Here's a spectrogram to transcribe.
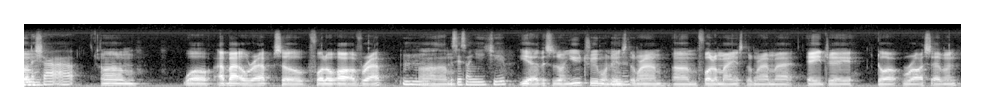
want Um, to shout out? Um, well, I battle rap, so follow Art of Rap. Mhm. Um, Is this on YouTube? Yeah, this is on YouTube, on Mhm. Instagram. Um, follow my Instagram at aj.raw7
